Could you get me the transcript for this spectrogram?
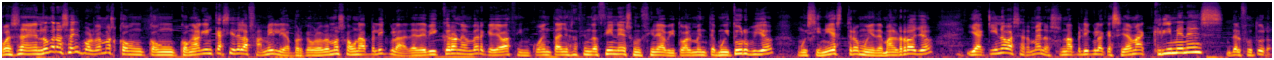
Pues en el número 6 volvemos con, con, alguien casi de la familia, porque volvemos a una película de David Cronenberg que lleva 50 años haciendo cine, es un cine habitualmente muy turbio, muy siniestro, muy de mal rollo, y aquí no va a ser menos, es una película que se llama Crímenes del Futuro.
